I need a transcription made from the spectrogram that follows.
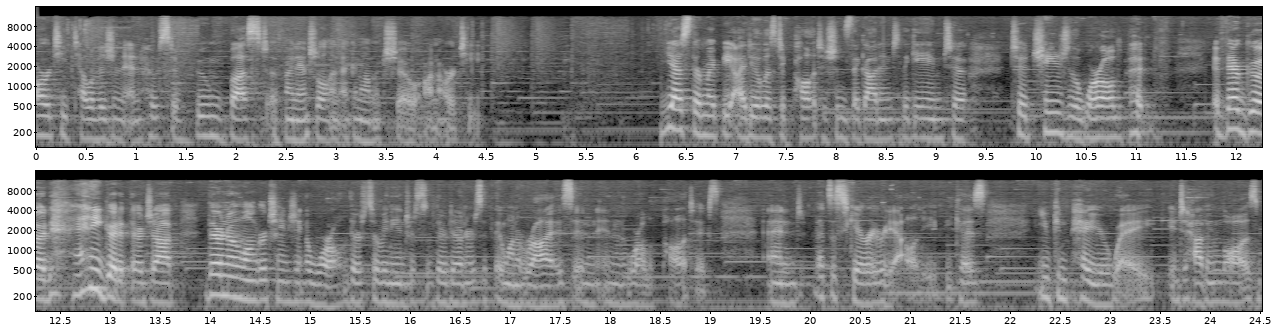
RT Television and host of Boom Bust, a financial and economic show on RT. Yes, there might be idealistic politicians that got into the game to, to change the world, but if they're good, any good at their job, they're no longer changing the world. They're serving the interests of their donors if they want to rise in, in the world of politics. And that's a scary reality because you can pay your way into having laws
